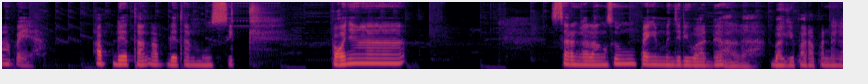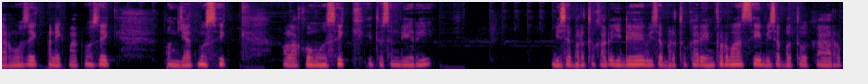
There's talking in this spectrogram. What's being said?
apa ya updatean-updatean musik. Pokoknya secara nggak langsung pengen menjadi wadah lah bagi para pendengar musik, penikmat musik, penggiat musik, pelaku musik itu sendiri bisa bertukar ide, bisa bertukar informasi, bisa bertukar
